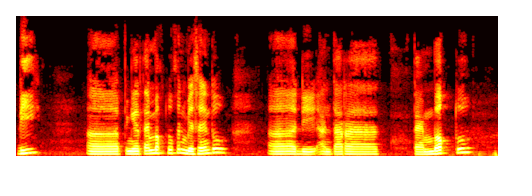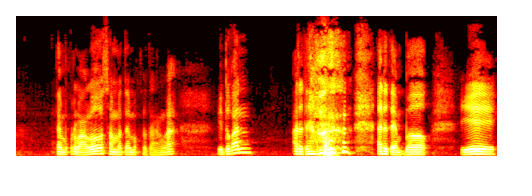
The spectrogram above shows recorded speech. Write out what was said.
di uh, pinggir tembok tuh kan biasanya tuh uh, di antara tembok tuh tembok rumah lo sama tembok tetangga itu kan ada tembok ada tembok. Ye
